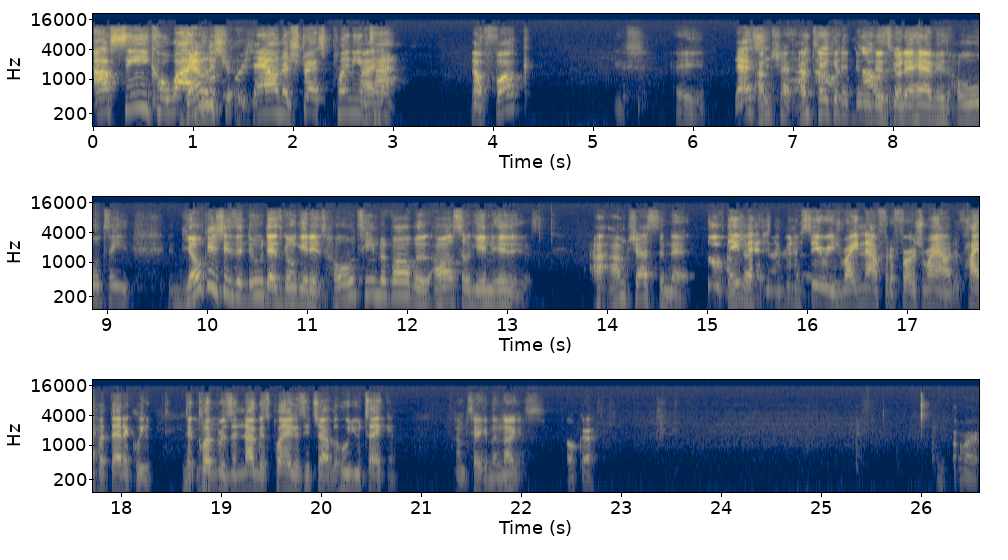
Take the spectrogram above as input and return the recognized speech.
I've seen Kawhi Down the deliver stretch. down the stretch plenty of I time. the fuck? Hey, That's I'm try- I'm taking a a dude that's gonna have his whole team. Jokic is a dude that's gonna get his whole team involved, but also getting his. I, I'm trusting that. So if they match up in a series right now for the first round, if hypothetically Mm-hmm. the Clippers and Nuggets play against each other, who you taking? I'm taking the Nuggets. Okay. All right.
